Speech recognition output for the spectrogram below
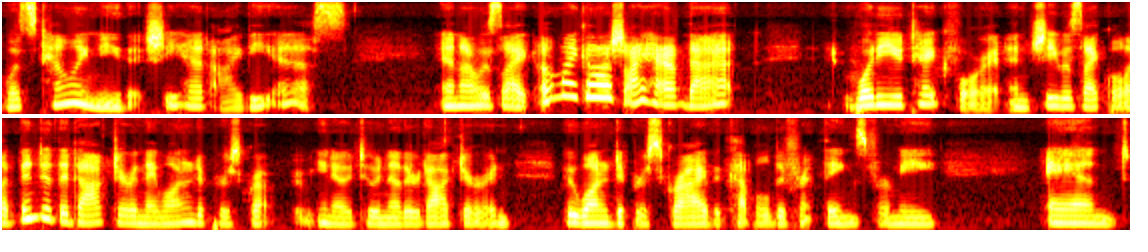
was telling me that she had IBS. And I was like, oh my gosh, I have that. What do you take for it? And she was like, well, I've been to the doctor and they wanted to prescribe, you know, to another doctor and who wanted to prescribe a couple different things for me. And,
